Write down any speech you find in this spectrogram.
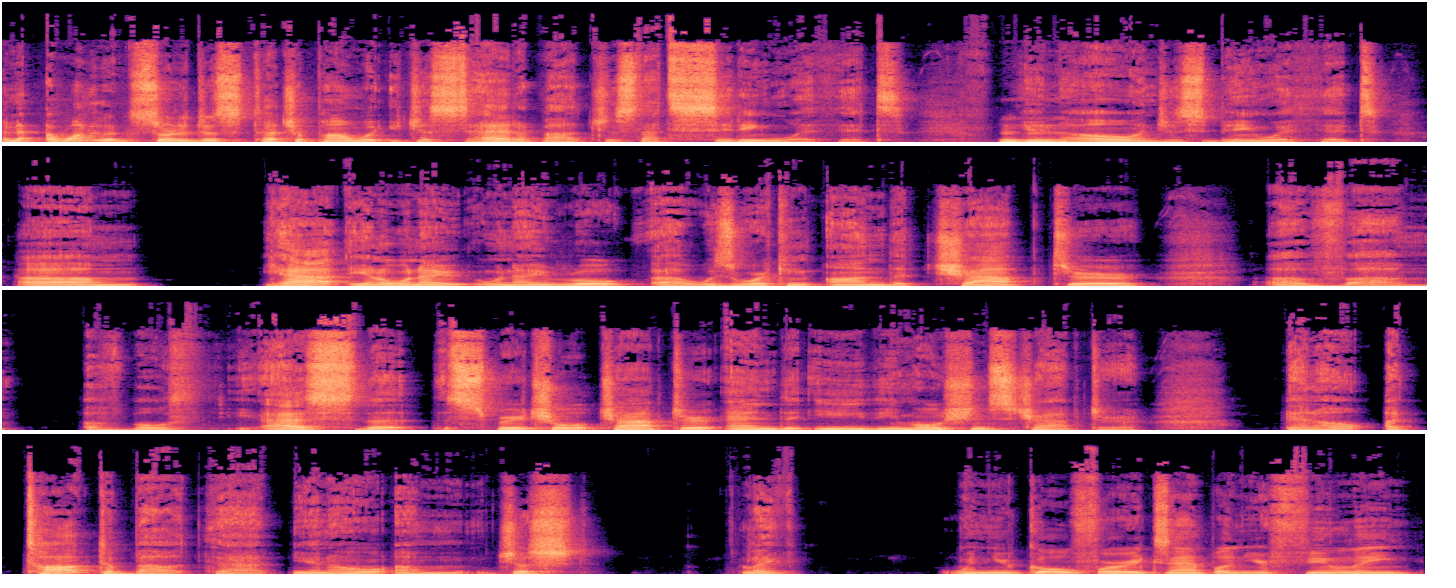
and i want to sort of just touch upon what you just said about just that sitting with it mm-hmm. you know and just being with it um yeah, you know when I when I wrote uh, was working on the chapter of um, of both S the, the spiritual chapter and the E the emotions chapter. You know, I talked about that. You know, um, just like when you go, for example, and you're feeling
